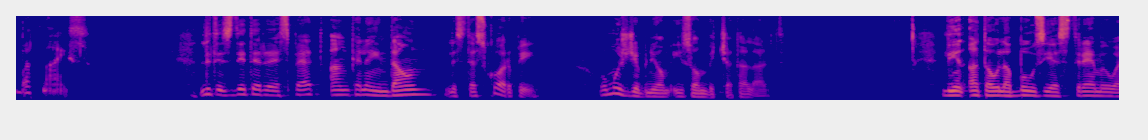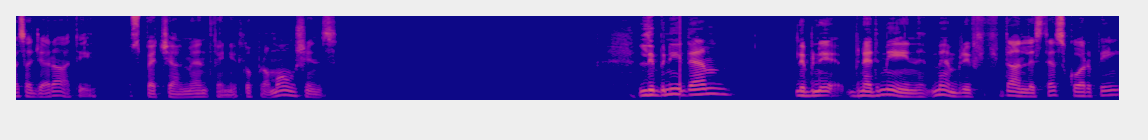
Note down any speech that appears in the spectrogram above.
but nice. Li tiżdied ir-rispett anke lejn dawn l-istess korpi u mhux ġibnihom qishom biċċa tal-art. Li jinqatgħu l-abbużi estremi u esaġerati, u speċjalment fejn jitlu promotions. Li bniedem li bnedmin membri f'dan l-istess korpi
